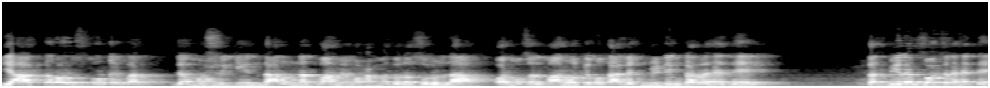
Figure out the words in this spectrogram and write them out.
याद करो उस मौके पर, जब मुशरिकीन दारुल नदवा में मोहम्मद रसोल्ला और मुसलमानों के मुतालिक मीटिंग कर रहे थे। तदबीरें सोच रहे थे,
